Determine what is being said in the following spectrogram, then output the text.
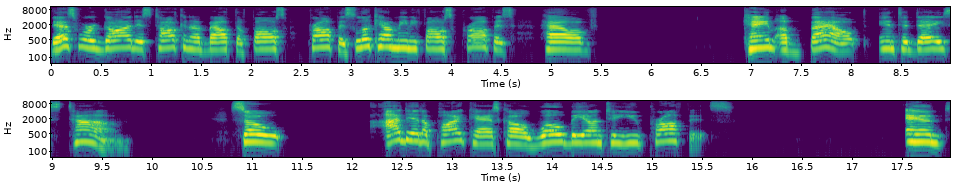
That's where God is talking about the false prophets. Look how many false prophets have came about in today's time. So I did a podcast called Woe Be Unto You Prophets. And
